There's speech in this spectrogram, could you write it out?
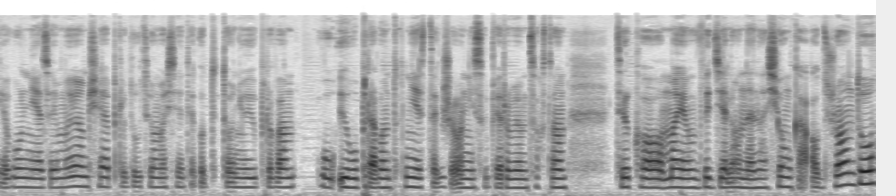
i ogólnie zajmują się produkcją właśnie tego tytoniu i uprawą, i uprawą, to nie jest tak, że oni sobie robią co chcą, tylko mają wydzielone nasionka od rządu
